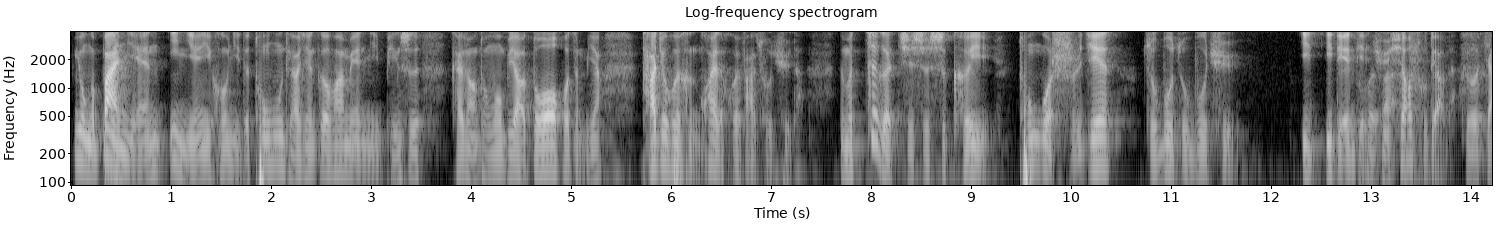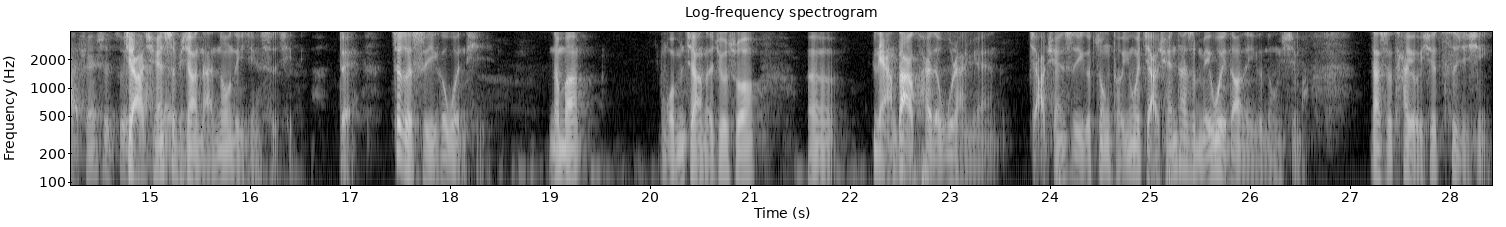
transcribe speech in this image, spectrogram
用个半年、一年以后，你的通风条件各方面，你平时开窗通风比较多或怎么样，它就会很快的挥发出去的。那么这个其实是可以通过时间逐步逐步去一一点点去消除掉的。就甲醛是最甲醛是比较难弄的一件事情，对，这个是一个问题。那么我们讲的就是说，呃。两大块的污染源，甲醛是一个重头，因为甲醛它是没味道的一个东西嘛，但是它有一些刺激性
